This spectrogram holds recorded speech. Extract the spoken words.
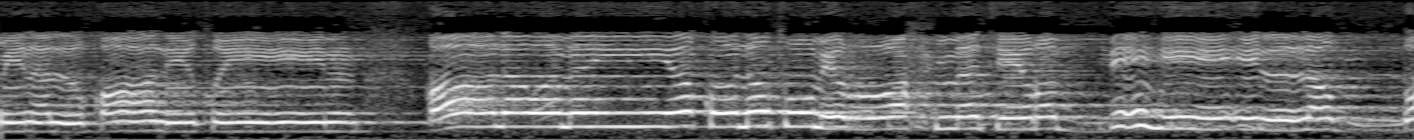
من القانطين. قال ومن يقنط من رحمة ربه إلا الضالون؟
